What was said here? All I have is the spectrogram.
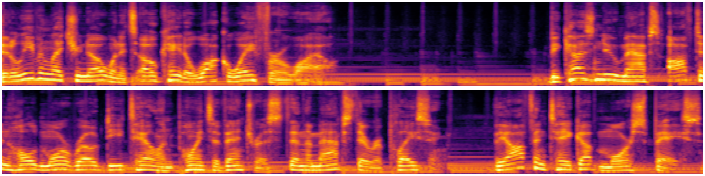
It'll even let you know when it's okay to walk away for a while. Because new maps often hold more road detail and points of interest than the maps they're replacing, they often take up more space.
